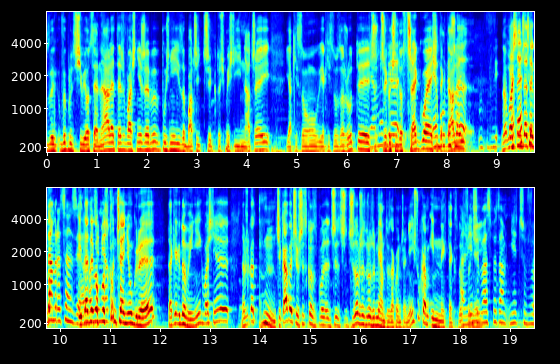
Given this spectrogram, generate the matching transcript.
wy, wypluć z siebie ocenę, ale też właśnie, żeby później zobaczyć, czy ktoś myśli inaczej, jakie są, jakie są zarzuty, Ja czy mówię- czegoś nie dostrzegłeś ja i tak mówię, dalej. No ja właśnie też dlatego- czytam recenzję. I dlatego po o to- skończeniu gry tak jak Dominik, właśnie na przykład, hmm, ciekawe, czy wszystko, czy, czy, czy dobrze zrozumiałem to zakończenie i szukam innych tekstów, Ale ja się nie? was pytam, nie czy wy,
